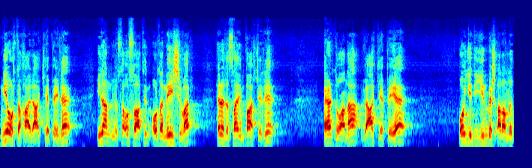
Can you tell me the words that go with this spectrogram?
niye ortak hala AKP ile? İnanmıyorsa o saatin orada ne işi var? Herhalde Sayın Bahçeli Erdoğan'a ve AKP'ye 17-25 Aralık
